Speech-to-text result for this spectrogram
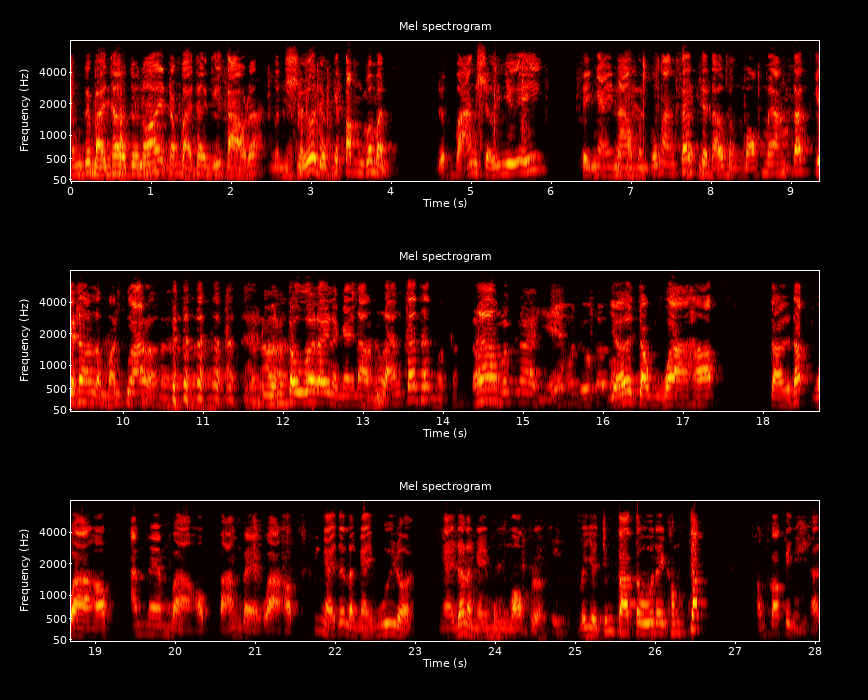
trong cái bài thơ tôi nói trong bài thơ chữ tàu đó mình sửa được cái tâm của mình được vạn sự như ý thì ngày nào mình cũng ăn tết cho đỡ mùng một mới ăn tết. Cái đó là mệt quá rồi. Mình tu ở đây là ngày nào cũng là ăn tết hết. Đó mất nó vậy mới được đó vợ chồng hòa hợp trời đất hòa hợp anh em hòa hợp bạn bè hòa hợp. Cái ngày đó là ngày vui rồi. Ngày đó là ngày mùng một rồi. Bây giờ chúng ta tu ở đây không chấp không có cái gì hết.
